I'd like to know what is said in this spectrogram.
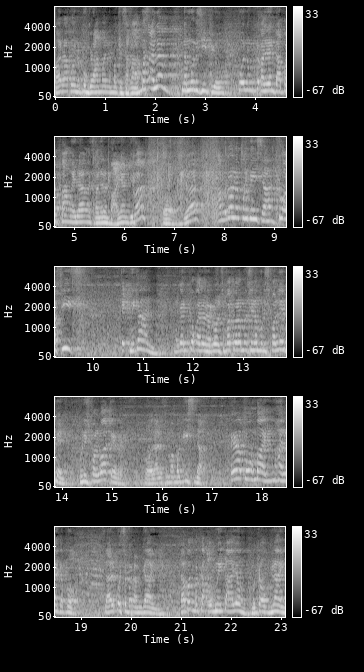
para po ng programa ng magkasaka. Mas alam ng munisipyo kung anong kanilang dapat pangailangan sa kanilang bayan, di ba? Oh, di ba? Ang role ng probinsya to assist technical. Maganda po kanilang role. Sapat wala man sila municipal level, municipal water, o lalo sa mga mag-isda. Kaya po ang bayan, mahalaga po. Lalo po sa barangay. Dapat magkaugnay tayo, magkaugnay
